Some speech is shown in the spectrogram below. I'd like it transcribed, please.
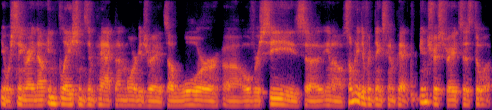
you know, we're seeing right now inflation's impact on mortgage rates, a war uh, overseas. Uh, you know, so many different things can impact interest rates as to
